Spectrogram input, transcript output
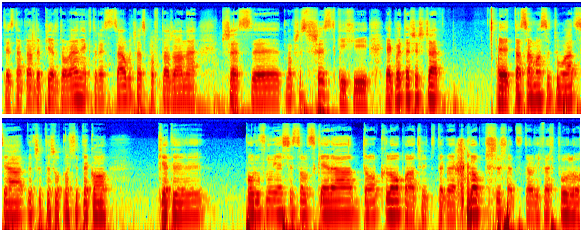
to jest naprawdę pierdolenie, które jest cały czas powtarzane przez, y, no, przez wszystkich. I jakby też jeszcze ta sama sytuacja, znaczy też odnośnie tego, kiedy porównuje się Solskiera do Kloppa, czyli do tego, jak Klopp przyszedł do Liverpoolu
